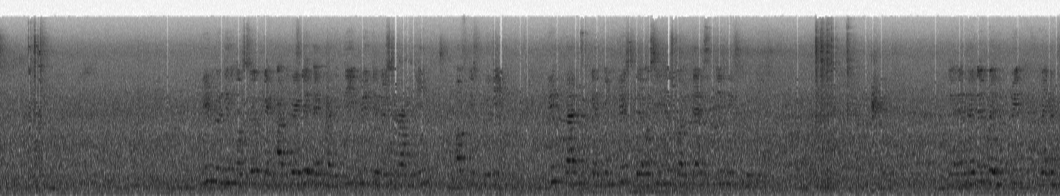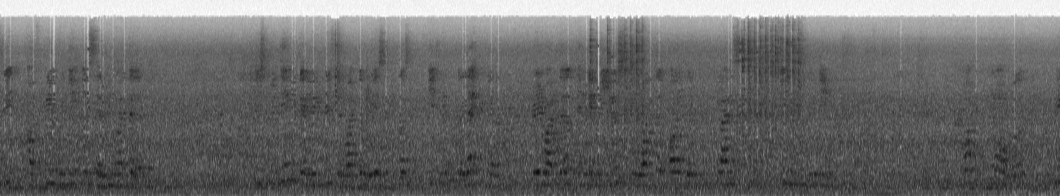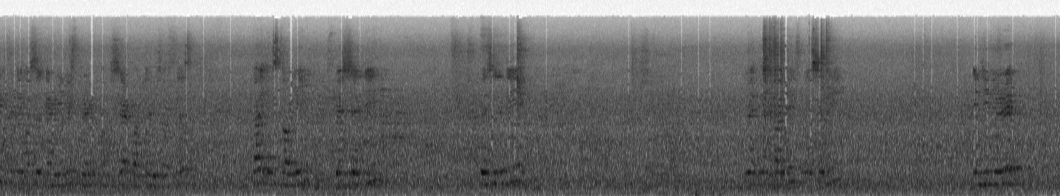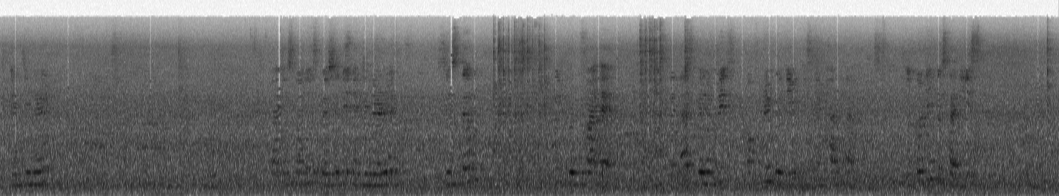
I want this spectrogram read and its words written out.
Green building also can upgrade the quality due to the surrounding of this building. Green plants can increase the oxygen content in this building. The another benefit, benefit of green building is saving water. This building can reduce the water waste because it will collect the rainwater and can be used to water all the plants in this building. Moreover, green building also can reduce drain on shared water resources by installing specially specially when installing specially engineered engineered by installing specially engineered system to purify air. The last benefit of green building is enhanced health. According to studies,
